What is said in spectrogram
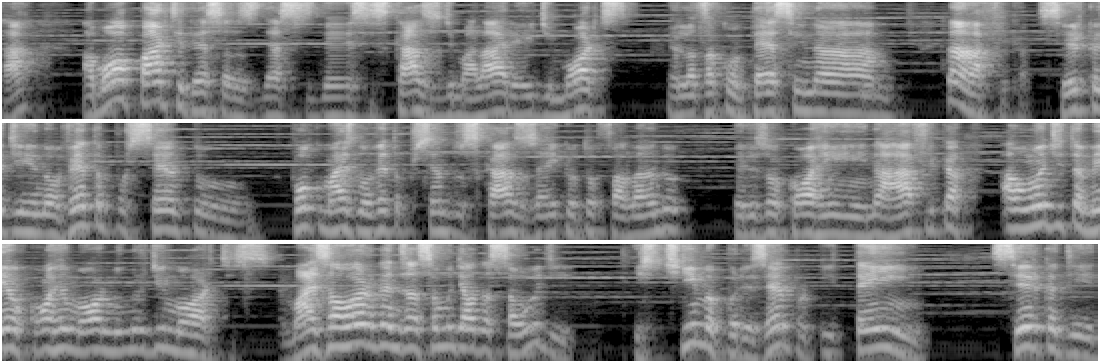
tá? A maior parte dessas, dessas desses casos de malária e de mortes, elas acontecem na na África. Cerca de 90%, pouco mais de 90% dos casos aí que eu estou falando, eles ocorrem na África, aonde também ocorre o maior número de mortes. Mas a Organização Mundial da Saúde estima, por exemplo, que tem cerca de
